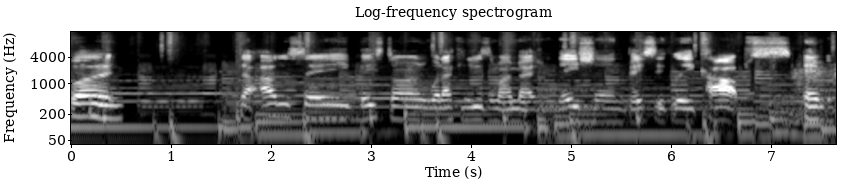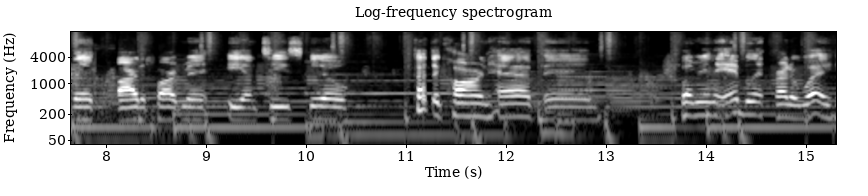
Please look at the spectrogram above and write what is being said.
But mm. I'll just say, based on what I can use in my imagination, basically cops, ambulance, fire department, EMT still cut the car in half and put me in the ambulance right away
